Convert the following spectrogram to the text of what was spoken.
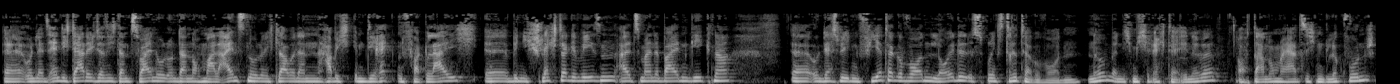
Äh, und letztendlich dadurch, dass ich dann 2-0 und dann nochmal 1-0 und ich glaube, dann habe ich im direkten Vergleich äh, bin ich schlechter gewesen als meine beiden Gegner äh, und deswegen Vierter geworden. Leudel ist übrigens Dritter geworden, ne, wenn ich mich recht erinnere. Auch da nochmal herzlichen Glückwunsch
